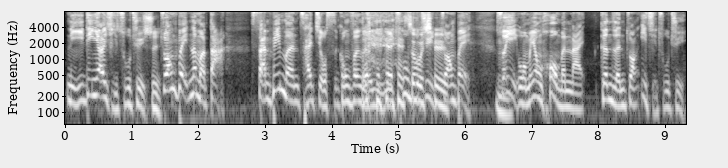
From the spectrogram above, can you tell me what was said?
你一定要一起出去。是，装备那么大，伞兵门才九十公分而已，你出不 去装备，所以我们用后门来跟人装一起出去。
